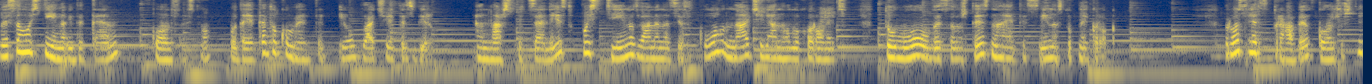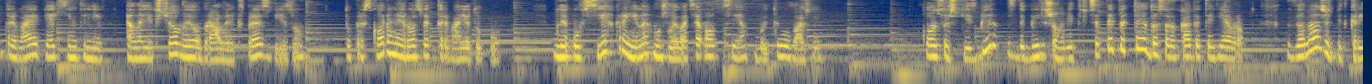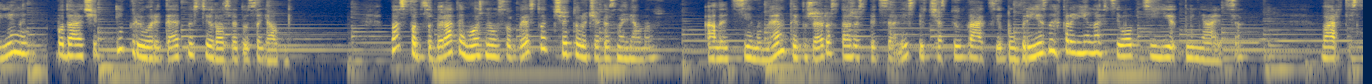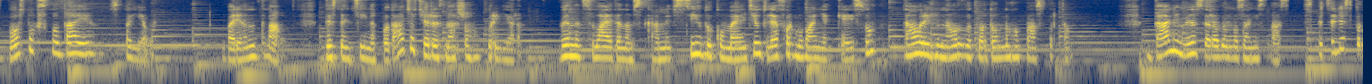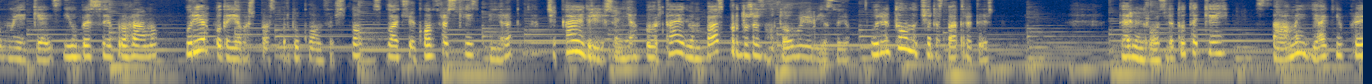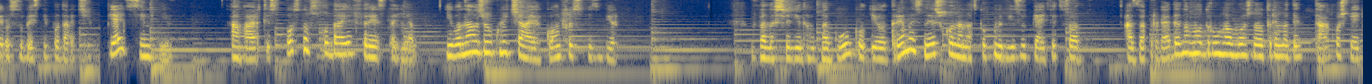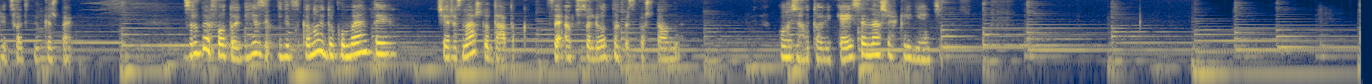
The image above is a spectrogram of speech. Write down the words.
Ви самостійно йдете консульство, подаєте документи і оплачуєте збір. Наш спеціаліст постійно з вами на зв'язку, наче янгол-охоронець, тому ви завжди знаєте свій наступний крок. Розгляд справи в консульстві триває 5-7 днів, але якщо ви обрали експрес-візу, то прискорений розгляд триває добу. Не у всіх країнах можлива ця опція, будьте уважні. Консульський збір здебільшого від 35 до 45 євро залежить від країни подачі і пріоритетності розгляду заявки. Паспорт забирати можна особисто чи доручити знайомим. Але ці моменти вже розкаже спеціаліст під час співпраці, бо в різних країнах ці опції міняються. Вартість послуг складає 100 євро. Варіант 2. Дистанційна подача через нашого кур'єра. Ви надсилаєте нам скани всіх документів для формування кейсу та оригінал закордонного паспорта. Далі ми все робимо замість вас. Спеціаліст формує кейс і описує програму. Кур'єр подає ваш паспорт у консульство, сплачує консульський збір, чекають рішення, повертають вам паспорт уже з готовою візою. Орієнтовно через 2-3 тижні. Термін розгляду такий самий, як і при особистій подачі 5-7 днів. А вартість послуг складає 300 євро, і вона вже включає консульський збір. Залиши відгук на Google і отримай знижку на наступну візу 5%. А за приведеного друга можна отримати також 5% кешбек. Зроби фото візи і відскануй документи через наш додаток. Це абсолютно безкоштовно. Ось готові кейси наших клієнтів.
